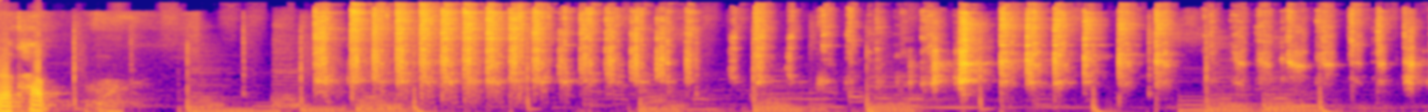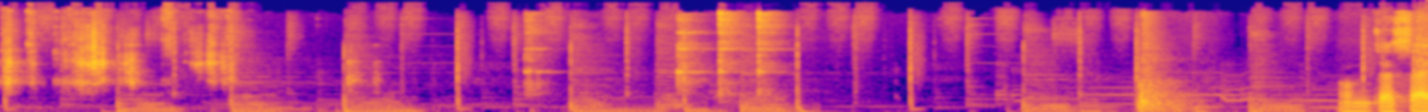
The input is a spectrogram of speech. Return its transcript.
แล้วครับ ผมจะใส่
